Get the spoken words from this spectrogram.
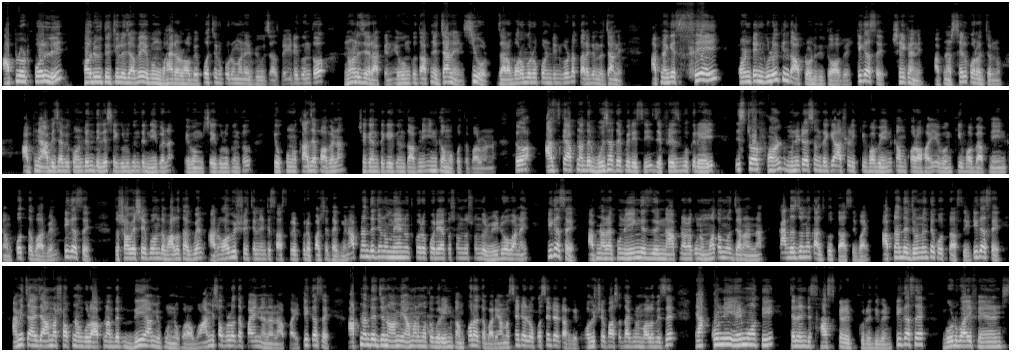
আপলোড করলে ফর ইউতে চলে যাবে এবং ভাইরাল হবে, প্রচুর পরিমাণের ভিউজ আসবে। এটা কিন্তু নলেজে রাখেন এবং কিন্তু আপনি জানেন শিওর যারা বড় বড় কন্টেন্ট ক্রিয়েটর তারা কিন্তু জানে। আপনাকে সেই কন্টেন্ট গুলোই কিন্তু আপলোড দিতে হবে, ঠিক আছে? সেইখানে আপনার সেল করার জন্য। আপনি আবিজাবি কন্টেন্ট দিলে সেগুলো কিন্তু নেবে না এবং সেগুলো কিন্তু কেউ কোনো কাজে পাবে না, সেখান থেকে কিন্তু আপনি ইনকামও করতে পারবেন না। তো আজকে আপনাদের বোঝাতে পেরেছি যে ফেসবুকের এই স্টোর ফন্ট মনিটাইজেশন থেকে আসলে কীভাবে ইনকাম করা হয় এবং কীভাবে আপনি ইনকাম করতে পারবেন, ঠিক আছে? তো সবাই সেই পর্যন্ত ভালো থাকবেন আর অবশ্যই চ্যানেলটি সাবস্ক্রাইব করে পাশে থাকবেন। আপনাদের জন্য মেহনত করে করে এত সুন্দর সুন্দর ভিডিও বানাই, ঠিক আছে? আপনারা কোনো ইংরেজি দেন না, আপনারা কোনো মতামত জানান না, কাদের জন্য কাজ করতে আসে ভাই? আপনাদের জন্যই তো করতে আসে, ঠিক আছে? আমি চাই যে আমার স্বপ্নগুলো আপনাদের দিয়ে আমি পূর্ণ করাবো। আমি সফলতা পাই না না না পাই, ঠিক আছে? আপনাদের জন্য আমি আমার মতো করে ইনকাম করাতে পারি, আমার সেটা লক্ষ্য সেটা টার্গেট অবশ্যই পাশে থাকবেন ভালোবেসে এখনই এই মুহূর্তে চ্যানেলটি সাবস্ক্রাইব করে দিবেন, ঠিক আছে? Good bye friends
